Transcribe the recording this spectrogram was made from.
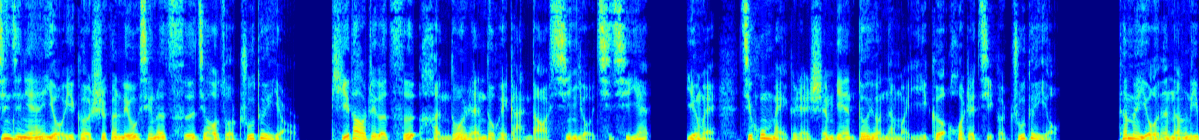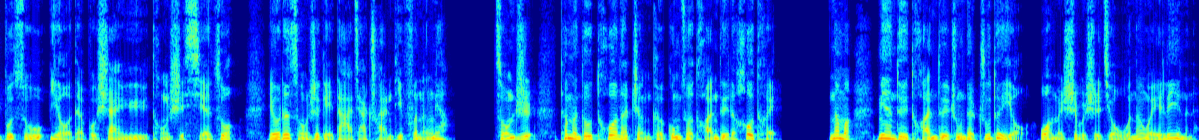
近几年有一个十分流行的词叫做“猪队友”，提到这个词，很多人都会感到心有戚戚焉，因为几乎每个人身边都有那么一个或者几个猪队友。他们有的能力不足，有的不善于与同事协作，有的总是给大家传递负能量。总之，他们都拖了整个工作团队的后腿。那么，面对团队中的猪队友，我们是不是就无能为力了呢？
